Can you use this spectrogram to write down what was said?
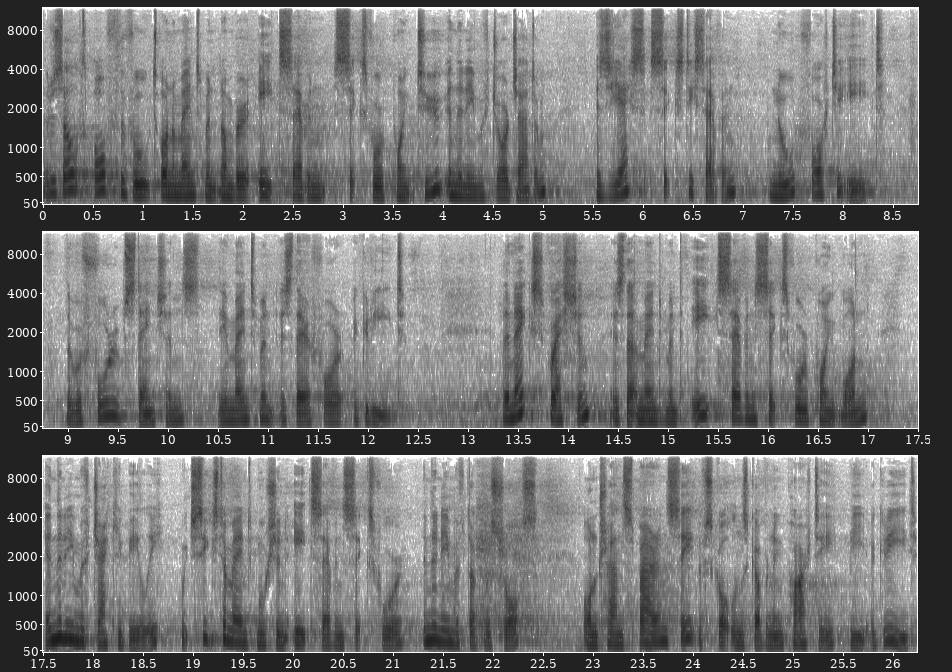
The result of the vote on amendment number 8764.2 in the name of George Adam is yes 67, no 48. There were four abstentions. The amendment is therefore agreed. The next question is that amendment 8764.1 in the name of Jackie Bailey, which seeks to amend motion 8764 in the name of Douglas Ross on transparency of Scotland's governing party be agreed.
